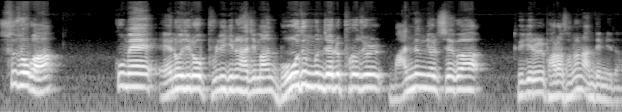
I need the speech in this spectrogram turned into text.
수소가 꿈의 에너지로 불리기는 하지만 모든 문제를 풀어줄 만능 열쇠가 되기를 바라서는 안 됩니다.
